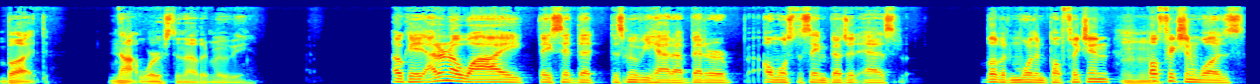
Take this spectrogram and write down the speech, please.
but not worse than the other movie. Okay, I don't know why they said that this movie had a better, almost the same budget as little bit more than Pulp Fiction. Mhm. Pulp Fiction was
